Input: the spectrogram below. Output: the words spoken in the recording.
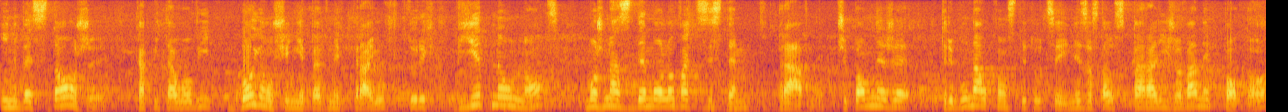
Inwestorzy kapitałowi boją się niepewnych krajów, w których w jedną noc można zdemolować system prawny. Przypomnę, że Trybunał Konstytucyjny został sparaliżowany po to,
